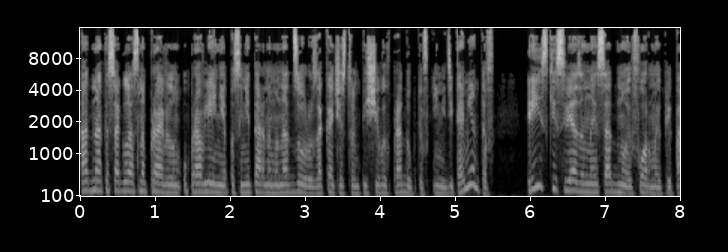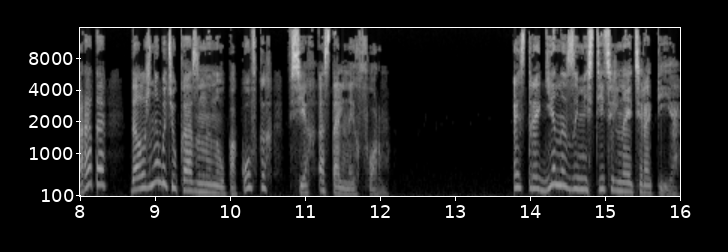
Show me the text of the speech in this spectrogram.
Однако, согласно правилам Управления по санитарному надзору за качеством пищевых продуктов и медикаментов, Риски, связанные с одной формой препарата, должны быть указаны на упаковках всех остальных форм. Эстрогенозаместительная терапия.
